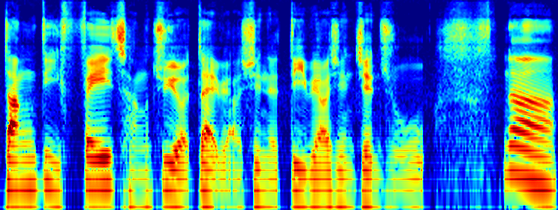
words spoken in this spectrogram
当地非常具有代表性的地标性建筑物。那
